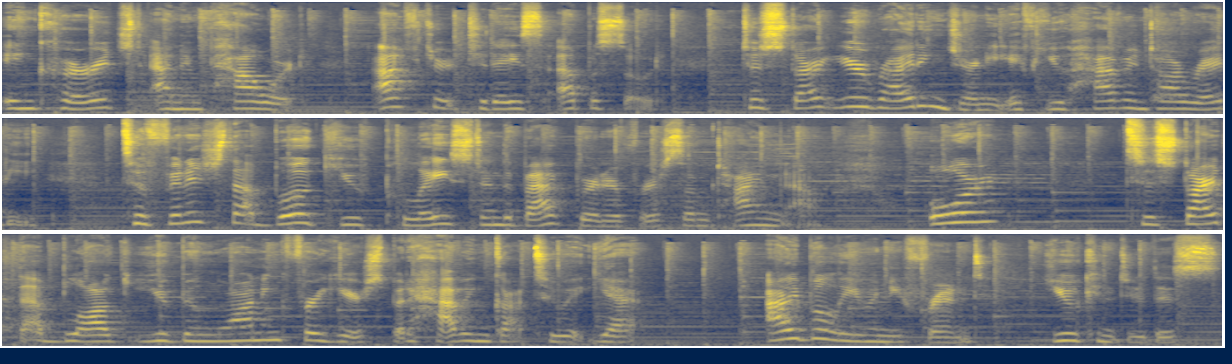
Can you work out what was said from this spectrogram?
encouraged, and empowered after today's episode to start your writing journey if you haven't already, to finish that book you've placed in the back burner for some time now, or to start that blog you've been wanting for years but haven't got to it yet. I believe in you, friend. You can do this.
